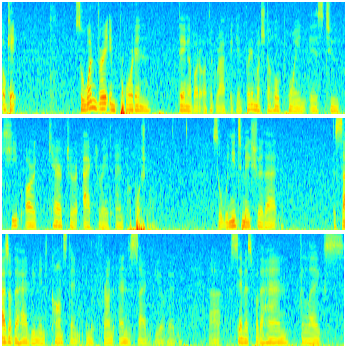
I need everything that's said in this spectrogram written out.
okay. So one very important thing about orthographic and pretty much the whole point is to keep our character accurate and proportional. So we need to make sure that the size of the head remains constant in the front and the side view of it uh, same as for the hand the legs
